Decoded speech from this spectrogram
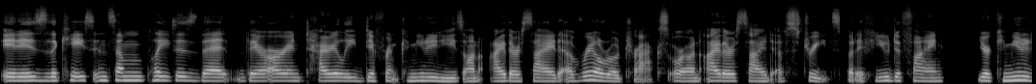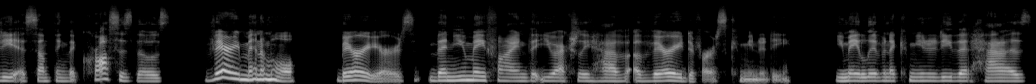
It is the case in some places that there are entirely different communities on either side of railroad tracks or on either side of streets. But if you define your community as something that crosses those very minimal barriers, then you may find that you actually have a very diverse community. You may live in a community that has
